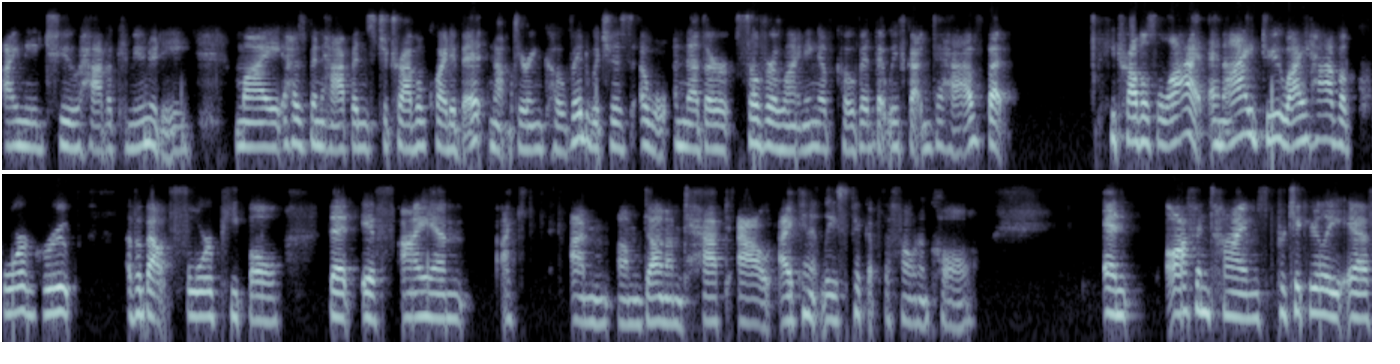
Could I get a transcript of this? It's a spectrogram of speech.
I need to have a community. My husband happens to travel quite a bit, not during COVID, which is a, another silver lining of COVID that we've gotten to have, but he travels a lot. And I do, I have a core group of about four people that if I am, I, I'm, I'm done, I'm tapped out, I can at least pick up the phone and call. And oftentimes, particularly if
